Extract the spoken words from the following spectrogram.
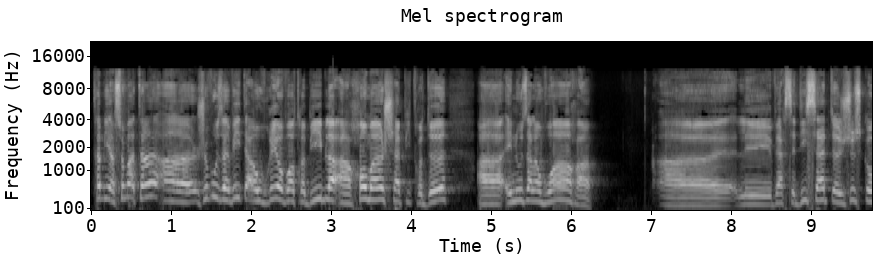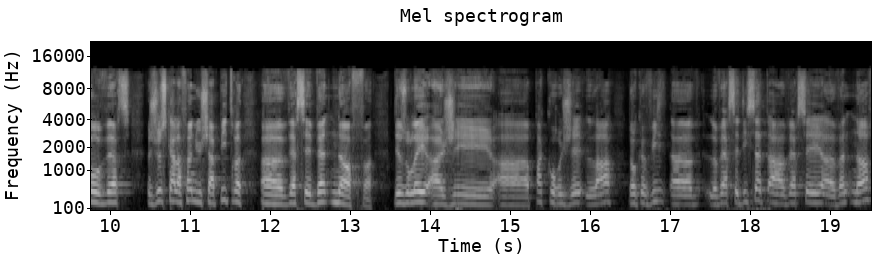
Très bien, ce matin, je vous invite à ouvrir votre Bible à Romains chapitre 2 euh, et nous allons voir euh, les versets 17 jusqu'au vers, jusqu'à la fin du chapitre, euh, verset 29. Désolé, euh, j'ai euh, pas corrigé là. Donc le verset 17 à verset euh, 29,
